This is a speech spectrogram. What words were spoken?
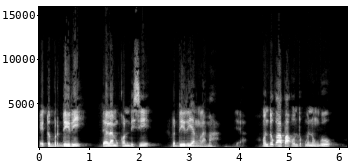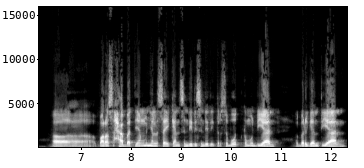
itu berdiri dalam kondisi berdiri yang lama. Ya. Untuk apa? Untuk menunggu uh, para sahabat yang menyelesaikan sendiri-sendiri tersebut, kemudian bergantian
